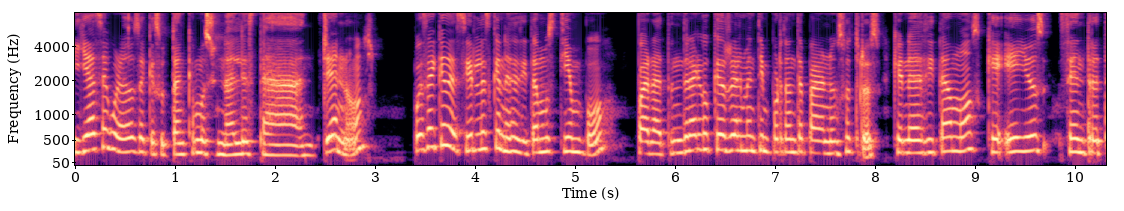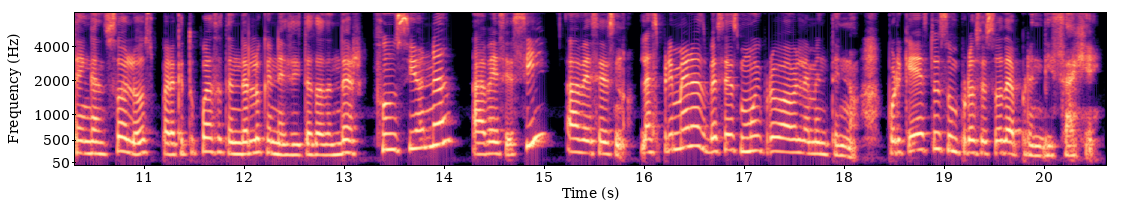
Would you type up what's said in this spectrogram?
Y ya asegurados de que su tanque emocional está lleno, pues hay que decirles que necesitamos tiempo para atender algo que es realmente importante para nosotros, que necesitamos que ellos se entretengan solos para que tú puedas atender lo que necesitas atender. ¿Funciona? A veces sí, a veces no. Las primeras veces muy probablemente no, porque esto es un proceso de aprendizaje.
